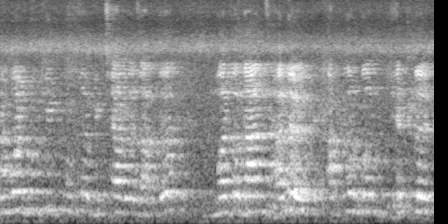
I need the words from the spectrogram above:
निवडणुकीपुरतं विचारलं जातं मतदान झालं आपलं मत घेतलं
